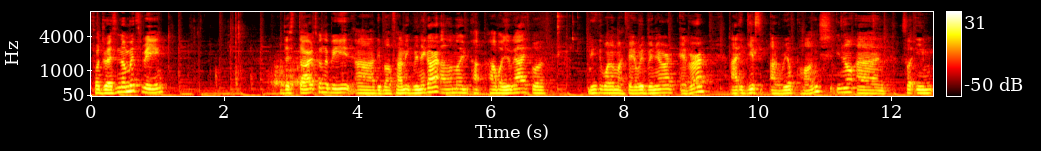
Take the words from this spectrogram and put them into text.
For dressing number three, the star is gonna be uh, the balsamic vinegar. I don't know if, how about you guys, but this is one of my favorite vinegar ever. Uh, it gives a real punch, you know, and so it,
